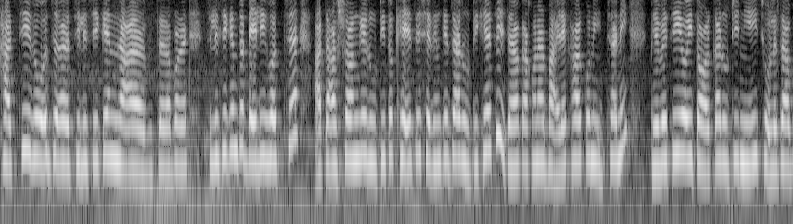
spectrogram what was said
খাচ্ছি রোজ চিলি চিকেন তারপরে চিলি চিকেন তো ডেলি হচ্ছে। আর তার সঙ্গে রুটি তো খেয়েছি, সেদিনকে যা রুটি খেয়েছি। যাই হোক, এখন আর বাইরে খাওয়ার কোনো ইচ্ছা নেই। ভেবেছি ওই তরকা রুটি নিয়েই চলে যাব।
